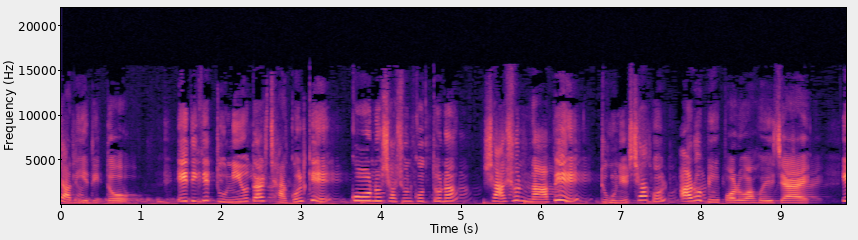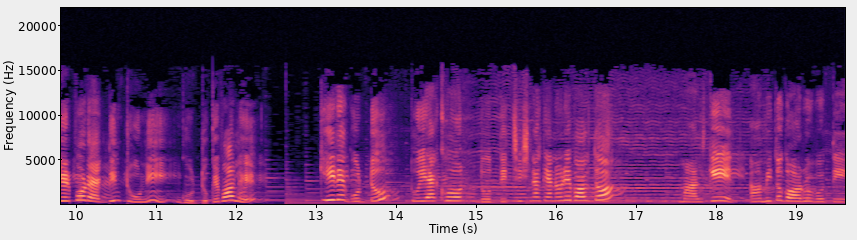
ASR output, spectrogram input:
চালিয়ে দিত। এদিকে টুনিও তার ছাগলকে কোনো শাসন করতো না। শাসন না পেয়ে টুনির ছাগল আরও বেপরোয়া হয়ে যায়। এরপর একদিন টুনি গুড্ডুকে বলে, কি রে গুড্ডু, তুই এখন দুধ দিচ্ছিস না কেন রে বলতো? মালকিন, আমি তো গর্ভবতী,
